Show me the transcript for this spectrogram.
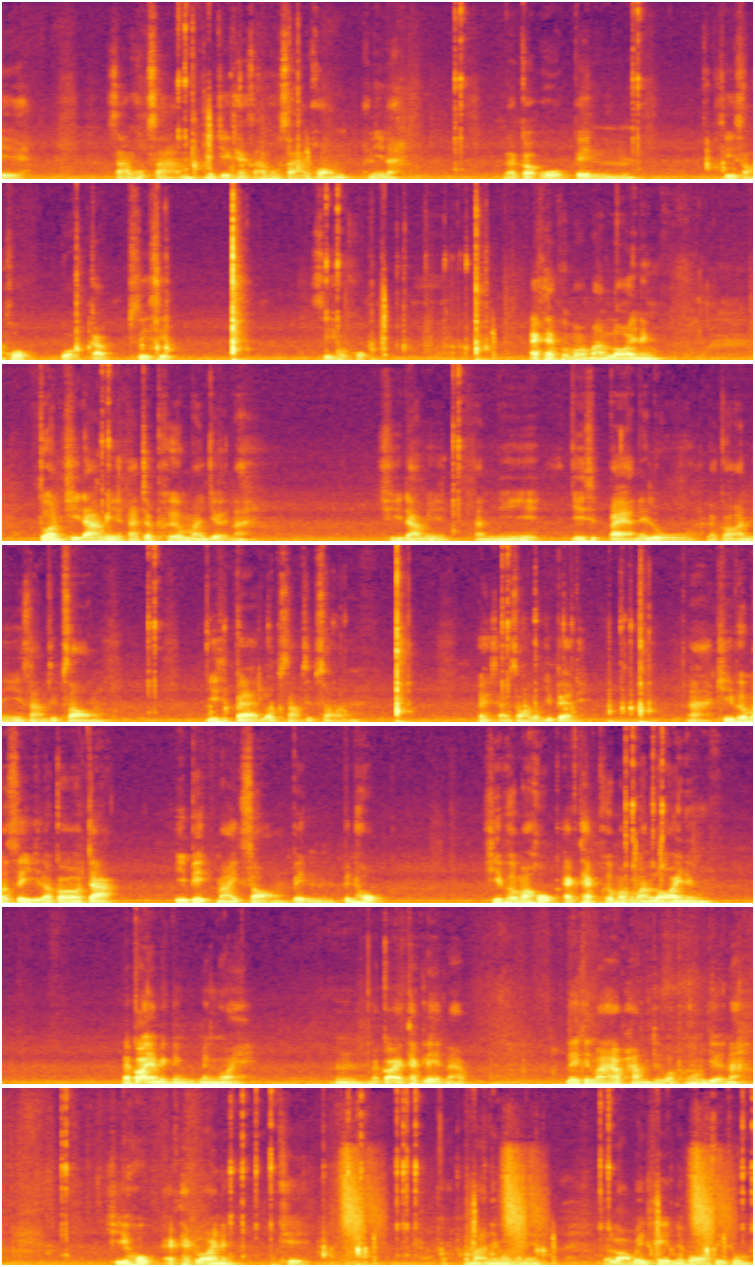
สามหกสามมีเจแท็กสามหกสามของอันนี้นะ แล้วก็โอบเป็นสี่สองหกบวกกับสี่สิบสี่หกหกแอคแท็กเพิ่มมาประมาณร้อยหนึ่งส่วนคีดามจน่าจะเพิ่มมาเยอะนะคีดามจอันนี้ 28ในรู แล้วก็อันนี้32 28ลบ32เอ้ย32ลบ28ดิอะคีย์เพิ่มมา4แล้วก็จาก Epic มาอีก2เป็นเป็น6คีย์เพิ่มมา6 Attack เพิ่มมาประมาณร้อยหนึ่งแล้วก็แอมอีกหนึ่งหนึ่งหน่วย อืม แล้วก็ Attack Rate นะครับ เลขขึ้นมา5,000ถือว่าเพิ่มเยอะนะ คีย์หกแอคแท็กร้อยหนึ่งโอเค ประมาณนี้ผมวันนี้ เดี๋ยวลองไปเทสในวอลสี่ทุ่ม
